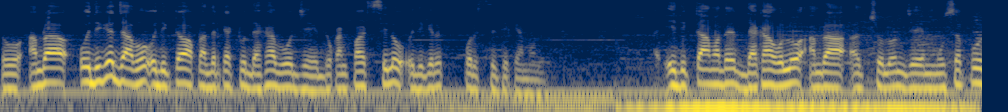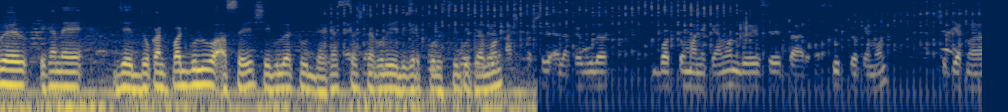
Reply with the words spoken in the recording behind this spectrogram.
তো আমরা ওইদিকে যাব ওই দিকটাও আপনাদেরকে একটু দেখাবো যে দোকানপাট ছিল ওই দিকের পরিস্থিতি কেমন। এই দিকটা আমাদের দেখা হলো আমরা চলুন যে মুসাপুরের এখানে যে দোকানপাটগুলো আছে সেগুলো একটু দেখার চেষ্টা করি এদিকের পরিস্থিতি কেমন। আশপাশের এলাকাগুলো বর্তমানে কেমন রয়েছে তার চিত্র কেমন? সেটি আপনারা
